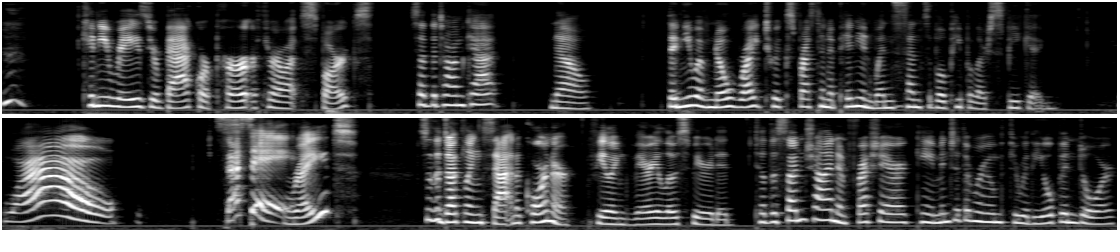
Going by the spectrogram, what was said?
Can you raise your back or purr or throw out sparks? said the tomcat. No. Then you have no right to express an opinion when sensible people are speaking. Wow. Sassy. Right? So the duckling sat in a corner, feeling very low spirited, till the sunshine and fresh air came into the room through the open door,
